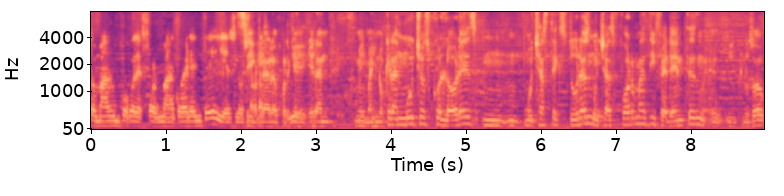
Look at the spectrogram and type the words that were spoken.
tomado un poco de forma coherente y es lo Sí, claro, porque eran, me imagino que eran muchos colores, muchas texturas, muchas formas diferentes, eh, incluso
